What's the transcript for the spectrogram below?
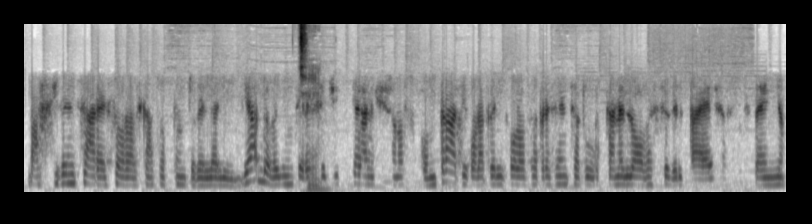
Basti pensare solo al caso appunto della Libia, dove gli interessi sì. egiziani si sono scontrati con la pericolosa presenza turca nell'ovest del paese a sostegno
